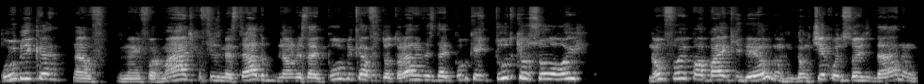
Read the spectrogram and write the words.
pública, na, na informática, fiz mestrado na universidade pública, fiz doutorado na universidade pública e tudo que eu sou hoje não foi o papai que deu, não, não tinha condições de dar, não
